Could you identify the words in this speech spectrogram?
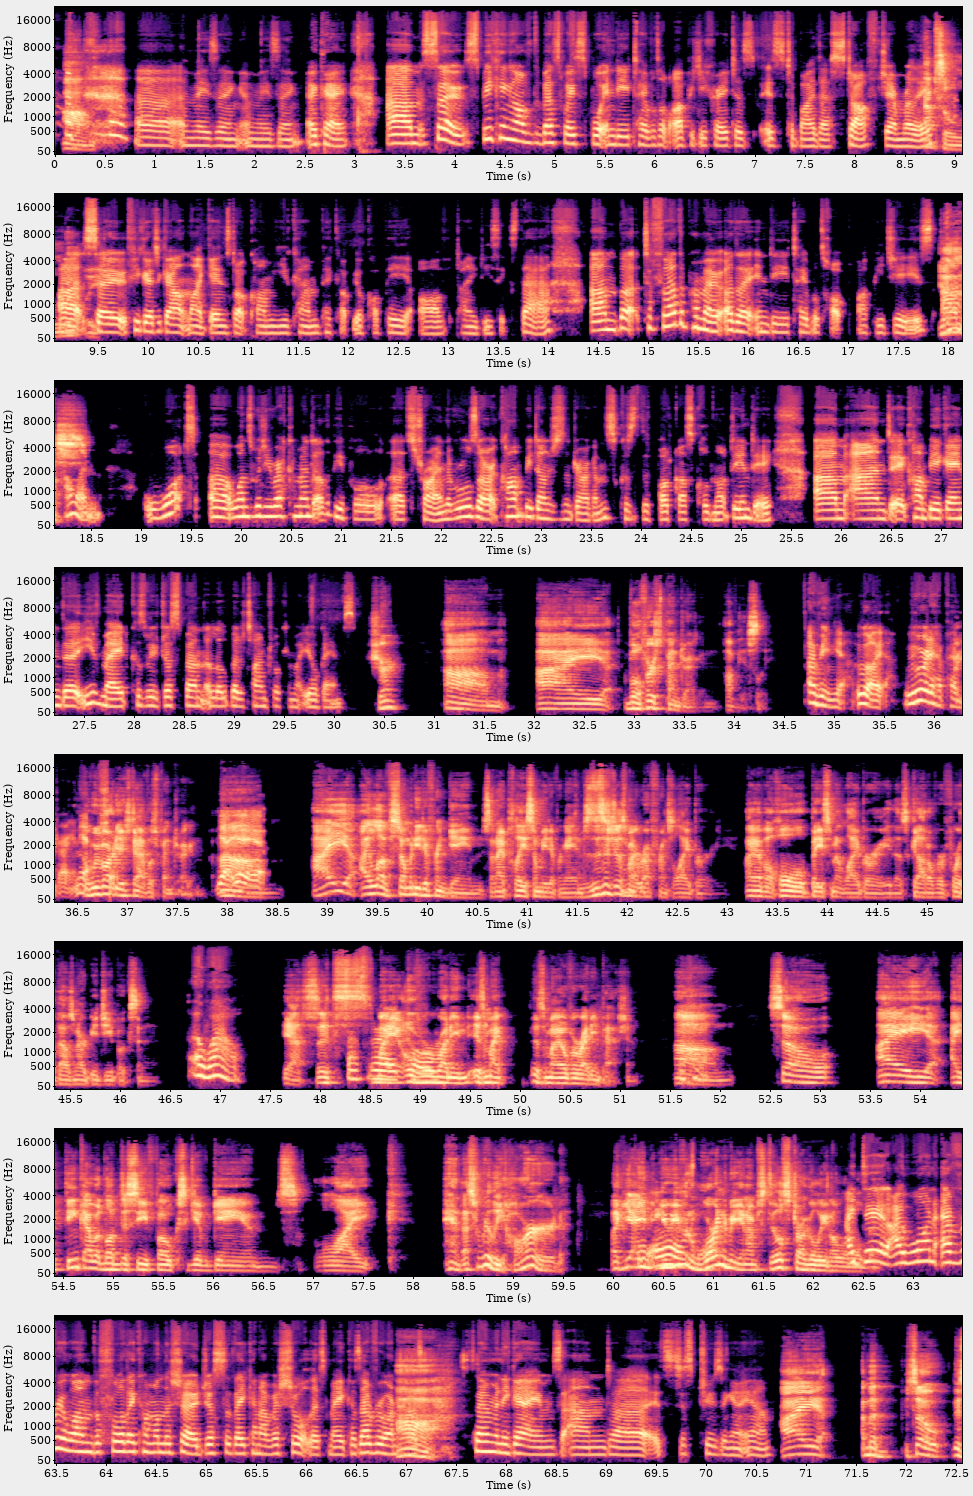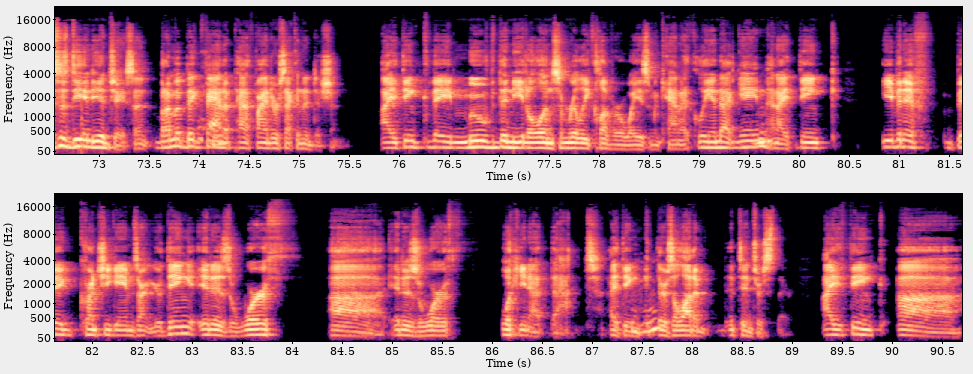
Um, uh, amazing, amazing. Okay. Um, so speaking of the best way to support indie tabletop RPG creators is to buy their stuff generally. absolutely Uh, so if you go to gallantknightgames.com, you can pick up your copy of Tiny D6 there. Um, but to further promote other indie tabletop RPGs, Yes. um, Alan, what uh, ones would you recommend other people uh, to try? And the rules are: it can't be Dungeons and Dragons because the podcast is called Not D and D, um, and it can't be a game that you've made because we've just spent a little bit of time talking about your games. sure um i well first pendragon obviously I mean, yeah, well, yeah, we already have Pendragon. Yeah, We've already established Pendragon. Yeah, yeah, yeah. Um, I I love so many different games, and I play so many different games. This is just my Mhm. reference library. I have a whole basement library that's got over four thousand RPG books in it. Oh wow. Yes, it's That's my cool. overrunning is my is my overriding passion. Okay. Um, so I I think I would love to see folks give games like man, that's really hard. Like yeah, you, you even warned me, and I'm still struggling a little. I bit. did. I warn everyone before they come on the show just so they can have a shortlist made because everyone has Ah. so many games and uh, it's just choosing it. Yeah. I I'm a so this is D and D adjacent, but I'm a big fan of Pathfinder Second Edition. I think they moved the needle in some really clever ways mechanically in that game, Mhm. and I think even if big crunchy games aren't your thing, it is worth uh it is worth looking at that. I think Mhm. there's a lot of it's interest there. I think uh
